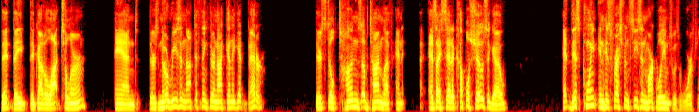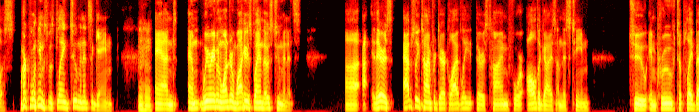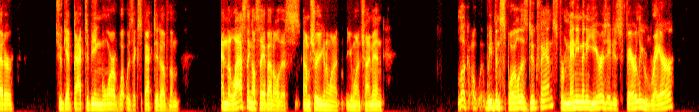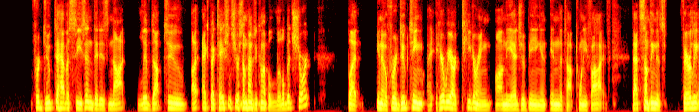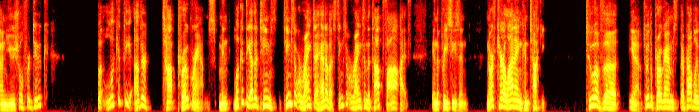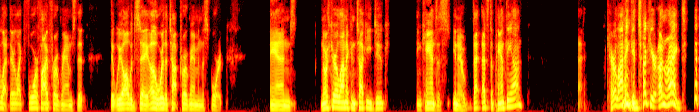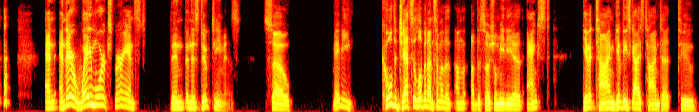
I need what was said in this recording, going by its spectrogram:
They, they they've got a lot to learn, and there's no reason not to think they're not going to get better. There's still tons of time left, and as I said a couple shows ago, at this point in his freshman season, Mark Williams was worthless. Mark Williams was playing two minutes a game, mm-hmm. and and we were even wondering why he was playing those two minutes. Uh, there is absolutely time for Dereck Lively. There is time for all the guys on this team to improve, to play better, to get back to being more of what was expected of them. And the last thing I'll say about all this, I'm sure you're going to want to you want to chime in. Look, uh, we've been spoiled as Duke fans for many many years. It is fairly rare for Duke to have a season that is not lived up to uh, expectations. Sure, sometimes we come up a little bit short, but you know, for a Duke team, here we are teetering on the edge of being in, in the top 25. That's something that's fairly unusual for Duke. But look at the other top programs. I mean, look at the other teams, teams that were ranked ahead of us, teams that were ranked in the top five in the preseason. North Carolina and Kentucky. Two of the, you know, two of the programs, they're probably what? They're like four or five programs that that we all would say, oh, we're the top program in the sport. And North Carolina, Kentucky, Duke, in Kansas, you know, that that's the pantheon. Carolina and Kentucky are unranked. and and they're way more experienced than than this Duke team is. So maybe cool the Jets a little bit on some of the on, of the social media angst. Give it time. Give these guys time to to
